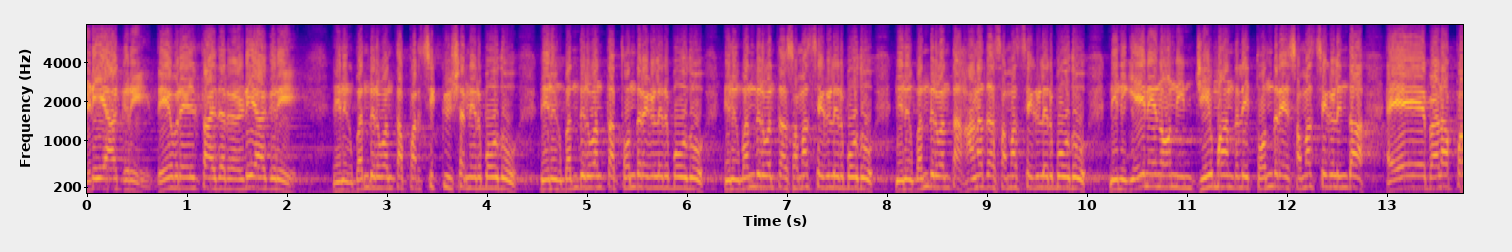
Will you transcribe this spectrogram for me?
ರೆಡಿ ಆಗ್ರಿ ದೇವ್ರು ಹೇಳ್ತಾ ಇದ್ದಾರೆ ರೆಡಿ ನಿನಗೆ ಬಂದಿರುವಂಥ ಪರ್ಸಿಕ್ಯೂಷನ್ ಇರ್ಬೋದು, ನಿನಗೆ ಬಂದಿರುವಂಥ ತೊಂದರೆಗಳಿರ್ಬೋದು, ನಿನಗೆ ಬಂದಿರುವಂಥ ಸಮಸ್ಯೆಗಳಿರ್ಬೋದು, ನಿನಗೆ ಬಂದಿರುವಂಥ ಹಣದ ಸಮಸ್ಯೆಗಳಿರ್ಬೋದು, ನಿನಗೆ ಏನೇನೋ ನಿನ್ನ ಜೀವಮಾನದಲ್ಲಿ ತೊಂದರೆ, ಸಮಸ್ಯೆಗಳಿಂದ, ಏ ಬೇಡಪ್ಪ,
